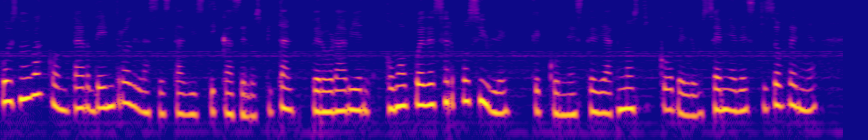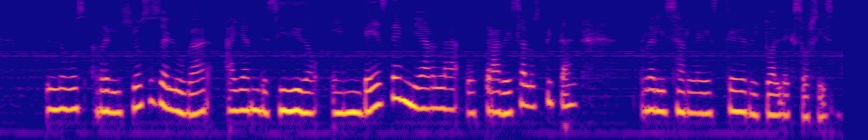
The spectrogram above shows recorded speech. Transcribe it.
pues no iba a contar dentro de las estadísticas del hospital. Pero ahora bien, ¿cómo puede ser posible que con este diagnóstico de leucemia y de esquizofrenia los religiosos del lugar hayan decidido, en vez de enviarla otra vez al hospital, realizarle este ritual de exorcismo.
